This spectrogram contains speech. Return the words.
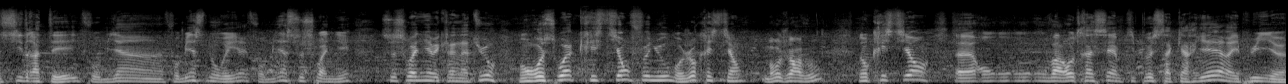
s'hydrater, il faut bien, faut bien se nourrir, il faut bien se soigner, se soigner avec la nature. On reçoit Christian Feniou. Bonjour Christian. Bonjour à vous. Donc Christian, euh, on, va retracer un petit peu sa carrière et puis euh,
